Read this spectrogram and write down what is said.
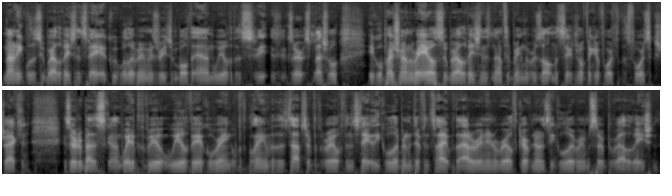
amount equal to super elevation space equilibrium is reached in both M wheel of the exert special equal pressure on the rail, super elevation is enough to bring the result in the central figure force with the force extracted, exerted by the weight of the wheel, wheel vehicle angle of the plane with the top surface of the rail within the state of equilibrium at different height with the outer and inner rail curve known as equilibrium super elevation.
